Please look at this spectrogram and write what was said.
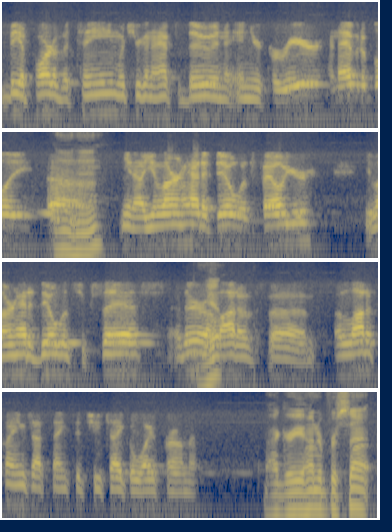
be a part of a team, which you're going to have to do in in your career inevitably. Uh, Mhm. you know, you learn how to deal with failure you learn how to deal with success. There are Yep. a lot of uh, a lot of things I think that you take away from it. I agree 100%.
